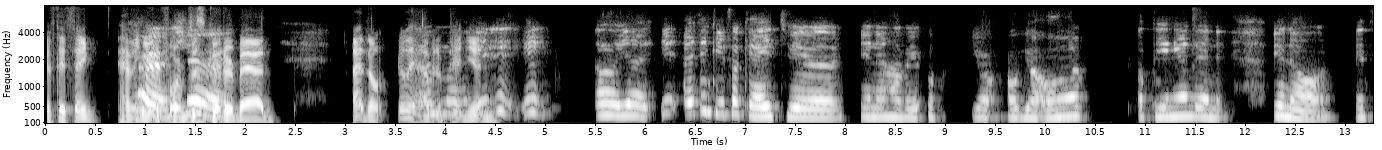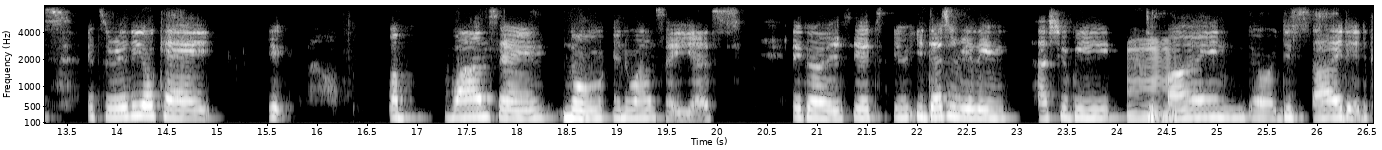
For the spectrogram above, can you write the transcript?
if they think having Sure, uniforms is good or bad. I don't really have an Um, uh, it, opinion. it, it, oh yeah, it, I think it's okay to, you know, have your your your own opinion, and you know, it's it's really okay. You, um, one say no and one say yes, because it it, doesn't really has to be Mm, defined or decided.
